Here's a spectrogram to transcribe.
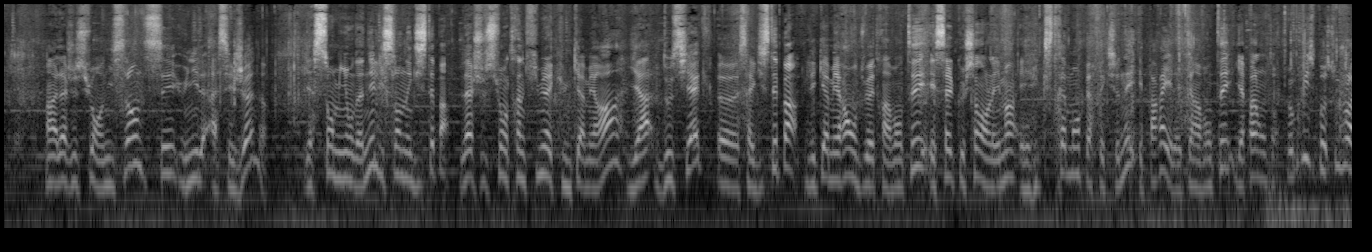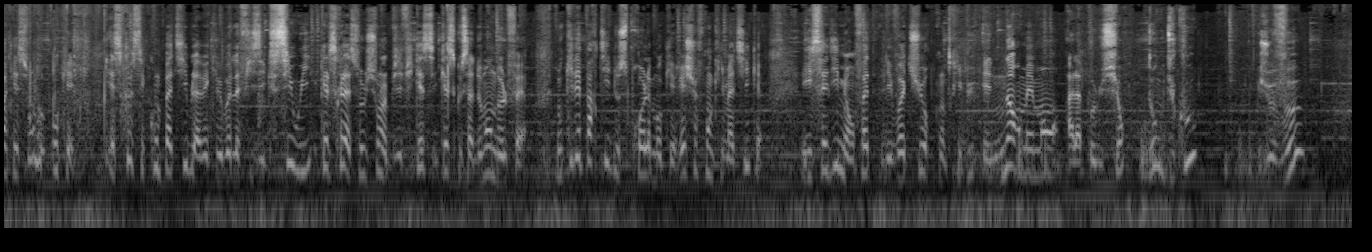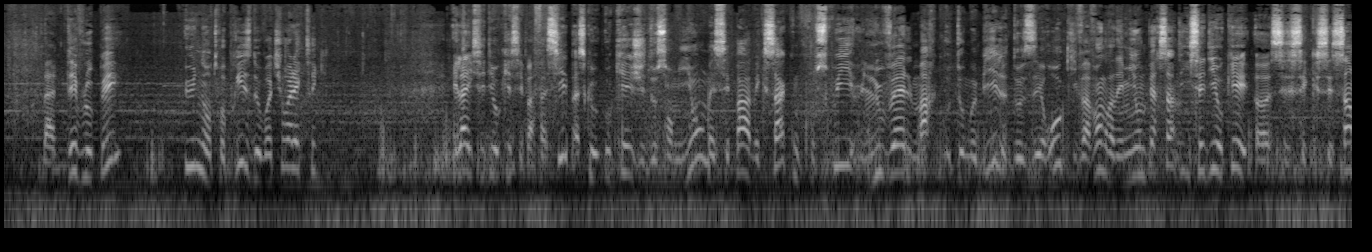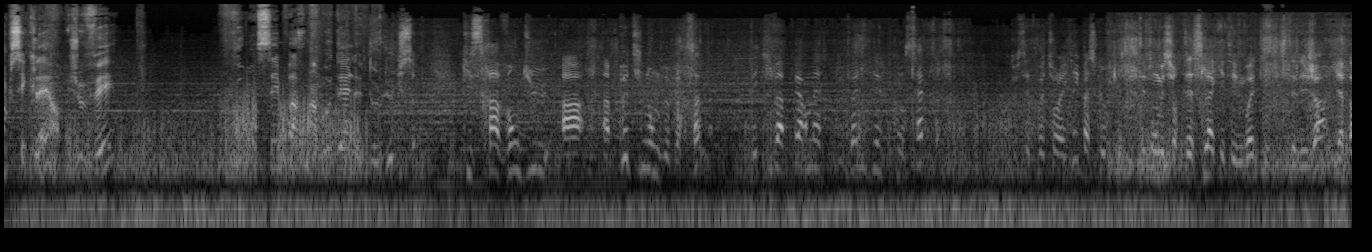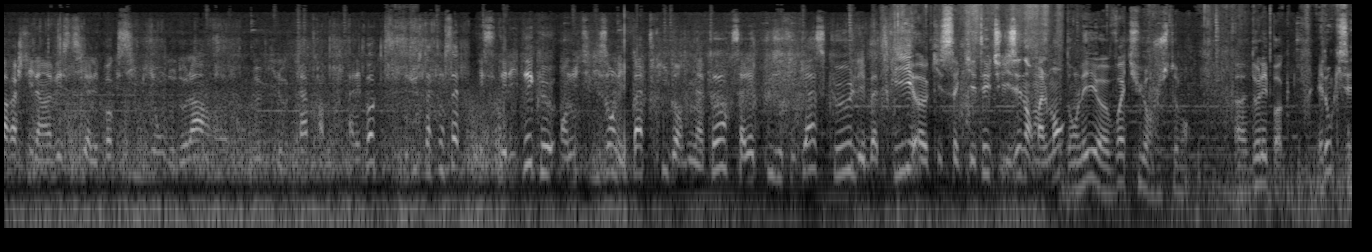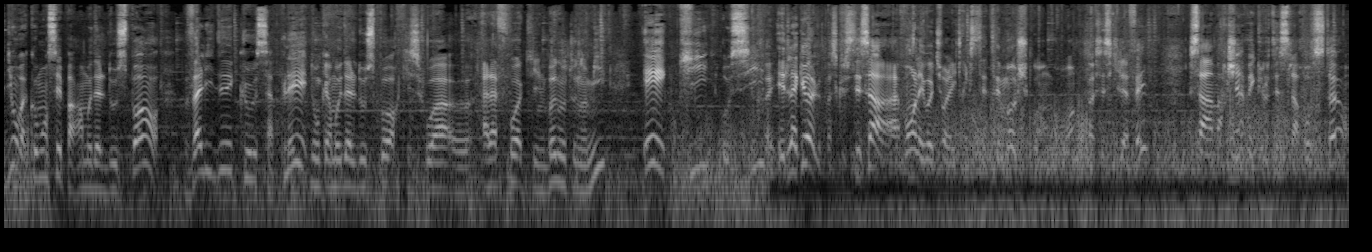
Hein, là, je suis en Islande, c'est une île assez jeune. Il y a 100 millions d'années, l'Islande n'existait pas. Là, je suis en train de filmer avec une caméra. Il y a deux siècles, euh, ça n'existait pas. Les caméras ont dû être inventées et celle que je tiens dans les mains est extrêmement perfectionnée. Et pareil, elle a été inventée il n'y a pas longtemps. Donc lui, il se pose toujours la question de OK, est-ce que c'est compatible avec les lois de la physique? Si oui, quelle serait la solution la plus efficace et qu'est-ce que ça demande de le faire? Donc il est parti de ce problème, OK, réchauffement climatique, et il s'est dit, mais en fait, les voitures contribuent énormément à la pollution. Donc du coup, je veux bah, développer une entreprise de voitures électriques. Et là, il s'est dit, ok, c'est pas facile parce que, ok, j'ai 200 millions, mais c'est pas avec ça qu'on construit une nouvelle marque automobile de zéro qui va vendre à des millions de personnes. Il s'est dit, ok, euh, c'est simple, c'est clair, je vais commencer par un modèle de luxe qui sera vendu à un petit nombre de personnes, mais qui va permettre de valider le concept cette voiture électrique parce que c'est tombé sur Tesla qui était une boîte qui existait déjà. Il n'a pas racheté, il a investi à l'époque 6 millions de dollars en 2004. À l'époque, c'était juste un concept. Et c'était l'idée qu'en utilisant les batteries d'ordinateur, ça allait être plus efficace que les batteries euh, qui, qui, étaient utilisées normalement dans les euh, voitures justement euh, de l'époque. Et donc il s'est dit on va commencer par un modèle de sport, valider que ça plaît, donc un modèle de sport qui soit à la fois qui ait une bonne autonomie et qui aussi ait de la gueule. Parce que c'était ça, avant les voitures électriques c'était moche quoi en gros. Hein. c'est ce qu'il a fait. Ça a marché avec le Tesla Roadster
